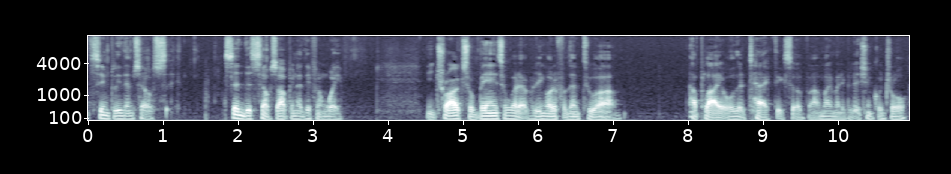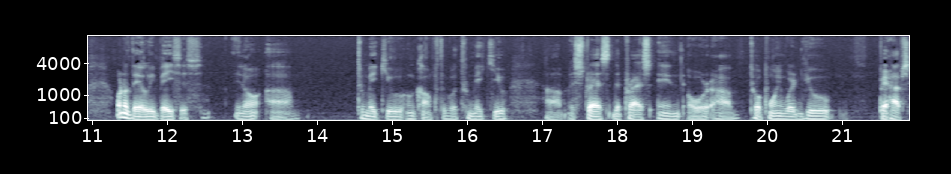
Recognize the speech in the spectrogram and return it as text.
simply themselves set themselves up in a different way, in trucks or bands or whatever, in order for them to uh, apply all their tactics of uh, mind manipulation control on a daily basis. You know, um, to make you uncomfortable, to make you um, stressed, depressed, and or uh, to a point where you perhaps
